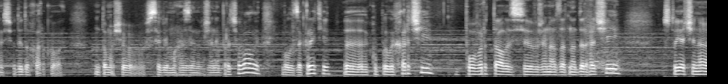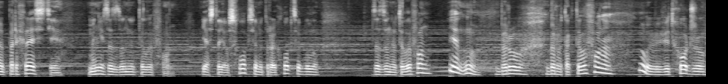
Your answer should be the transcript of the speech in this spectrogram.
е, сюди до Харкова. Ну, тому що в селі магазини вже не працювали, були закриті. Е, Купили харчі, повертались вже назад на дергачі. Стоячи на перехресті, мені задзвонив телефон. Я стояв з хлопцями, троє хлопців було. Задзвонив телефон. Я ну, беру, беру так телефона, ну відходжу,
